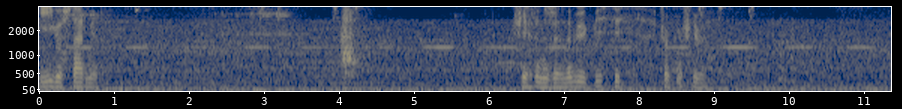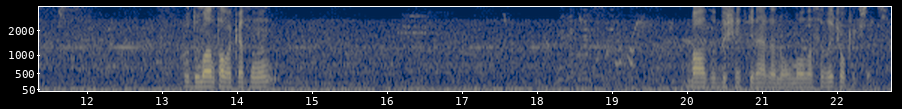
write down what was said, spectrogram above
iyi göstermiyor. Şehrin üzerine büyük bir sis çökmüş gibi. Bu duman tabakasının bazı dış etkilerden olma olasılığı çok yüksek.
